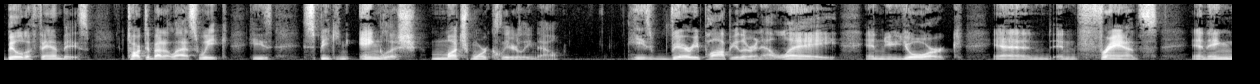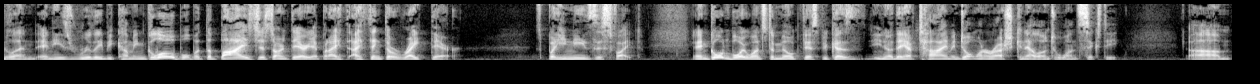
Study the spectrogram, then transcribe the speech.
build a fan base. Talked about it last week. He's speaking English much more clearly now. He's very popular in LA, in New York, and in France in England, and he's really becoming global. But the buys just aren't there yet. But I, I think they're right there but he needs this fight. And Golden Boy wants to milk this because you know they have time and don't want to rush Canelo into 160. Um,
